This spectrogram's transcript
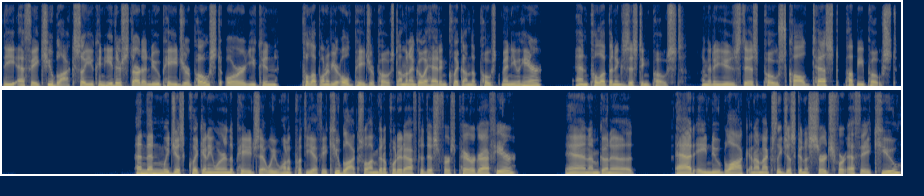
the FAQ block. So you can either start a new page or post, or you can pull up one of your old page or post. I'm going to go ahead and click on the post menu here and pull up an existing post. I'm going to use this post called test puppy post. And then we just click anywhere in the page that we want to put the FAQ block. So I'm going to put it after this first paragraph here. And I'm going to add a new block. And I'm actually just going to search for FAQ.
